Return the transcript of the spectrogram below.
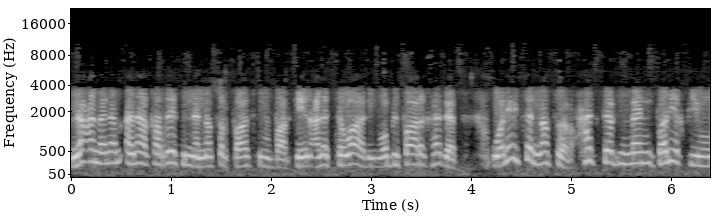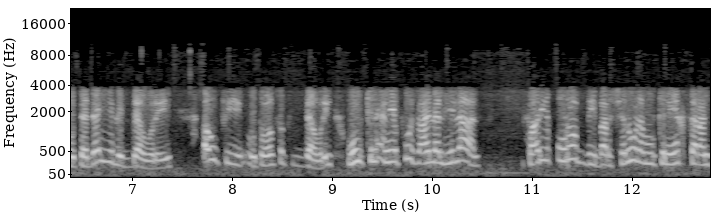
نعم أنا أنا اقريت إن النصر فاز في مباراتين على التوالي وبفارق هدف، وليس النصر حتى من فريق في متديل الدوري أو في متوسط الدوري ممكن أن يفوز على الهلال. فريق أوروبي برشلونة ممكن يخسر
